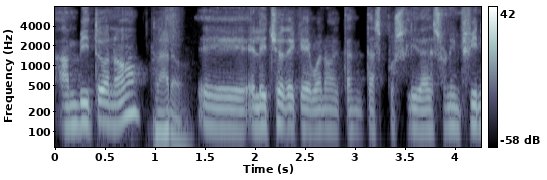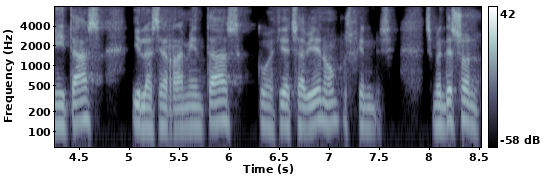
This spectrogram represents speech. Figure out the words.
ámbito, ¿no? Claro. Eh, el hecho de que, bueno, tantas posibilidades son infinitas y las herramientas, como decía Xavier, ¿no? Pues simplemente son,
